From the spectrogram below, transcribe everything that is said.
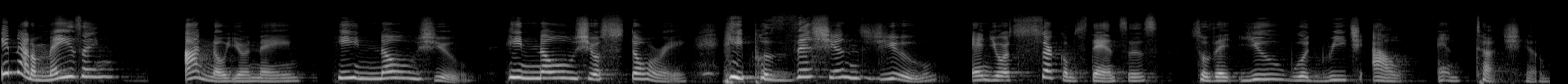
Isn't that amazing? I know your name. He knows you. He knows your story. He positions you and your circumstances so that you would reach out and touch him.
